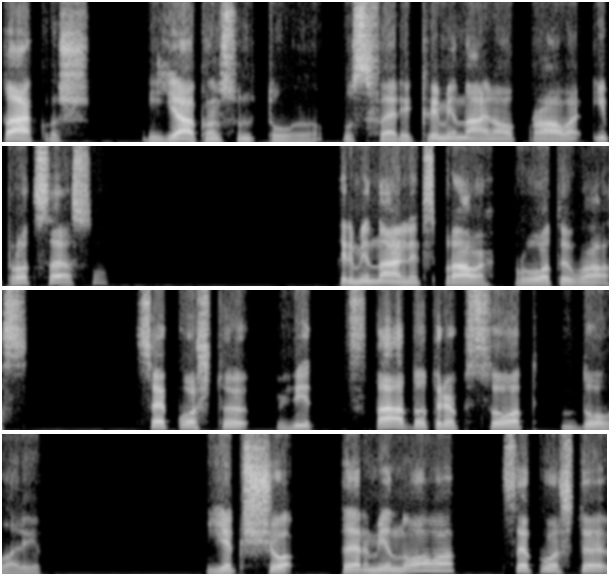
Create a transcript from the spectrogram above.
Також я консультую у сфері кримінального права і процесу. Кримінальних справах проти вас. Це коштує від 100 до 300 доларів. Якщо терміново, це коштує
